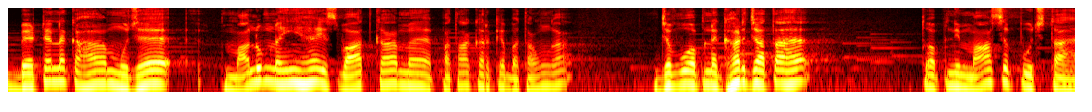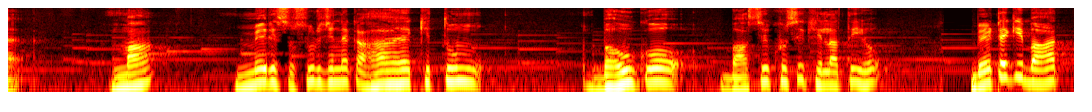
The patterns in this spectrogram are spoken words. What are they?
बेटे ने कहा, मुझे मालूम नहीं है इस बात का, मैं पता करके बताऊँगा। जब वो अपने घर जाता है तो अपनी माँ से पूछता है, माँ, मेरी ससुर जी ने कहा है कि तुम बहू को बासी खुशी खिलाती हो। बेटे की बात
